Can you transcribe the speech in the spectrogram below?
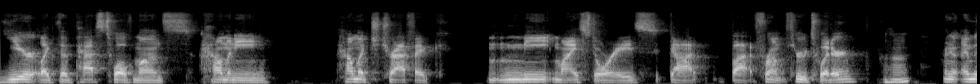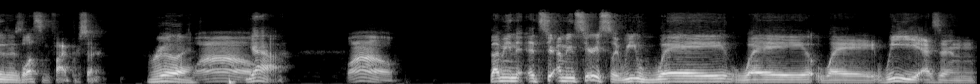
year like the past 12 months how many how much traffic me my stories got by, from through Twitter. Mhm. And I mean, it was less than five percent. really Wow. Yeah, Wow. I mean, it's. I mean, seriously, we way, way, way. We, as in,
